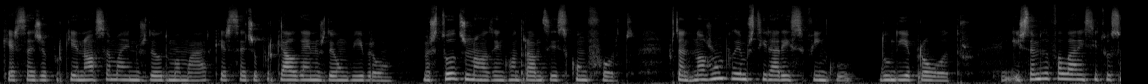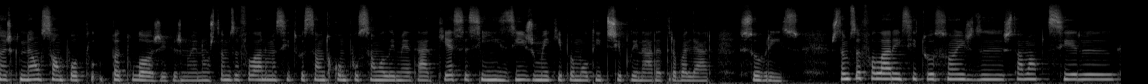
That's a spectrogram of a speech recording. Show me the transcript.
quer seja porque a nossa mãe nos deu de mamar, quer seja porque alguém nos deu um biberon, mas todos nós encontramos esse conforto. Portanto, nós não podemos tirar esse vínculo de um dia para o outro. E estamos a falar em situações que não são patológicas, não é? Não estamos a falar numa situação de compulsão alimentar, que essa sim exige uma equipa multidisciplinar a trabalhar sobre isso. Estamos a falar em situações de está-me a apetecer eh,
